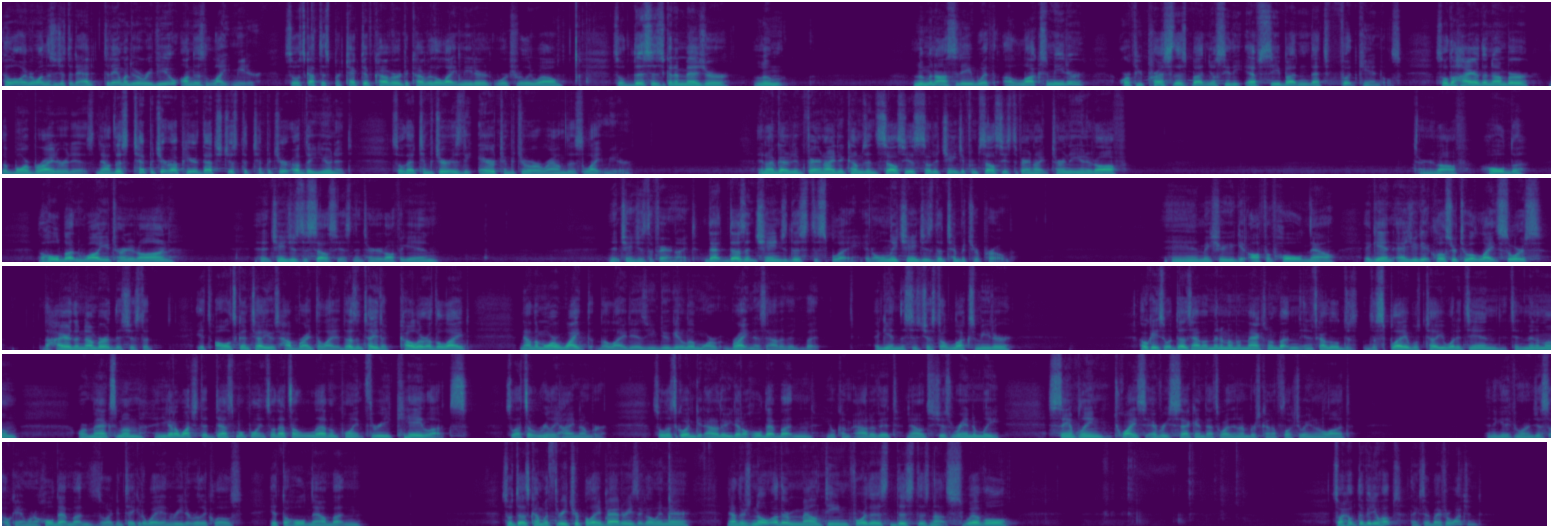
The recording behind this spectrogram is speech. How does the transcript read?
Hello everyone, this is Just a Dad. Today I'm going to do a review on this light meter. So it's got this protective cover to cover the light meter. It works really well. So this is going to measure lum luminosity with a lux meter, or if you press this button, you'll see the FC button. That's foot candles. So the higher the number, the more brighter it is. Now this temperature up here, that's just the temperature of the unit. So that temperature is the air temperature around this light meter and I've got it in Fahrenheit. It comes in Celsius, so to change it from Celsius to Fahrenheit, turn the unit off. Turn it off. Hold the, the hold button while you turn it on, and it changes to Celsius. And then turn it off again, and it changes to Fahrenheit. That doesn't change this display. It only changes the temperature probe. And make sure you get off of hold. Now, again, as you get closer to a light source, the higher the number, that's just a, it's all it's going to tell you is how bright the light. It doesn't tell you the color of the light. Now, the more white the light is, you do get a little more brightness out of it. But again, this is just a lux meter. Okay, so it does have a minimum and maximum button, and it's got a little dis display. will tell you what it's in. It's in minimum or maximum, and you got to watch the decimal point. So that's 11.3 K lux. So that's a really high number. So let's go ahead and get out of there. You got to hold that button. You'll come out of it. Now it's just randomly sampling twice every second. That's why the number's kind of fluctuating a lot. And again, if you want to just, okay, I want to hold that button so I can take it away and read it really close. Hit the hold now button. So it does come with three AAA batteries that go in there. Now there's no other mounting for this. This does not swivel. So I hope the video helps. Thanks everybody for watching.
